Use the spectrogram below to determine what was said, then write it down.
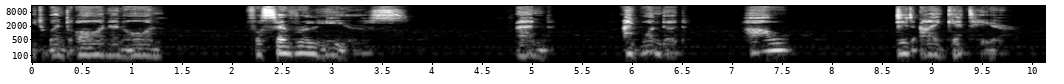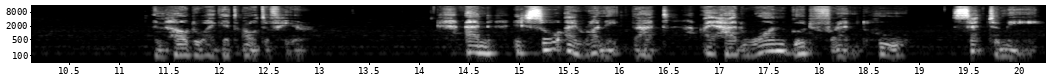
It went on and on for several years, and I wondered, how did I get here? And how do I get out of here? And it's so ironic that I had one good friend who said to me,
